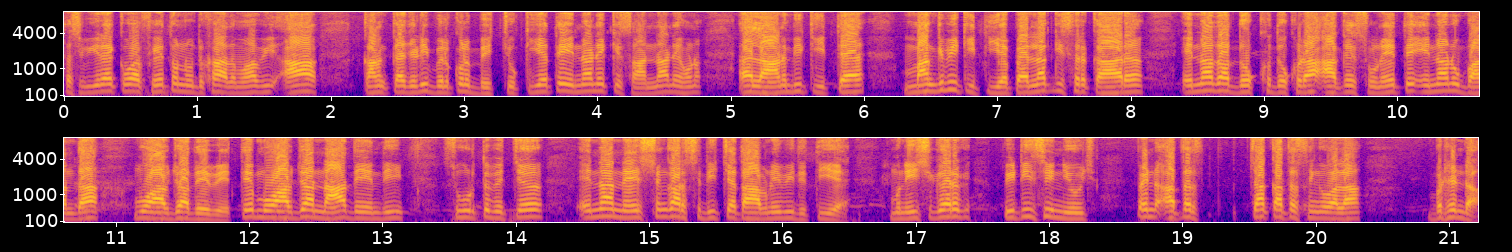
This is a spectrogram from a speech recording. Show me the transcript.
ਤਸਵੀਰਾਂ ਇੱਕ ਵਾਰ ਫੇਰ ਤੁਹਾਨੂੰ ਦਿਖਾ ਦਵਾਂ ਵੀ ਆਹ ਕਣਕ ਹੈ ਜਿਹੜੀ ਬਿਲਕੁਲ ਵਿਕ ਚੁੱਕੀ ਹੈ ਤੇ ਇਹਨਾਂ ਨੇ ਕਿਸਾਨਾਂ ਨੇ ਹੁਣ ਐਲਾਨ ਵੀ ਕੀਤਾ ਹੈ, ਮੰਗ ਵੀ ਕੀਤੀ ਹੈ। ਪਹਿਲਾਂ ਕਿ ਸਰਕਾਰ ਇਹਨਾਂ ਦਾ ਦੁੱਖ ਦੁਖੜਾ ਆ ਕੇ ਸੁਣੇ ਤੇ ਇਹਨਾਂ ਨੂੰ ਬੰਦਾ ਮੁਆਵਜ਼ਾ ਦੇਵੇ ਤੇ ਮੁਆਵਜ਼ਾ ਨਾ ਦੇਣ ਦੀ ਸੂਰਤ ਵਿੱਚ ਇਹਨਾਂ ਨੇ ਸੰਘਰਸ਼ ਦੀ ਚੇਤਾਵਨੀ ਵੀ ਦਿੱਤੀ ਹੈ। ਮਨੀਸ਼ ਗਰਗ, ਪੀਟੀਸੀ ਨਿਊਜ਼, ਪਿੰਡ ਅਤਰ ਚੱਕ ਅਤਰ ਸਿੰਘ ਵਾਲਾ ਬਠਿੰਡਾ।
